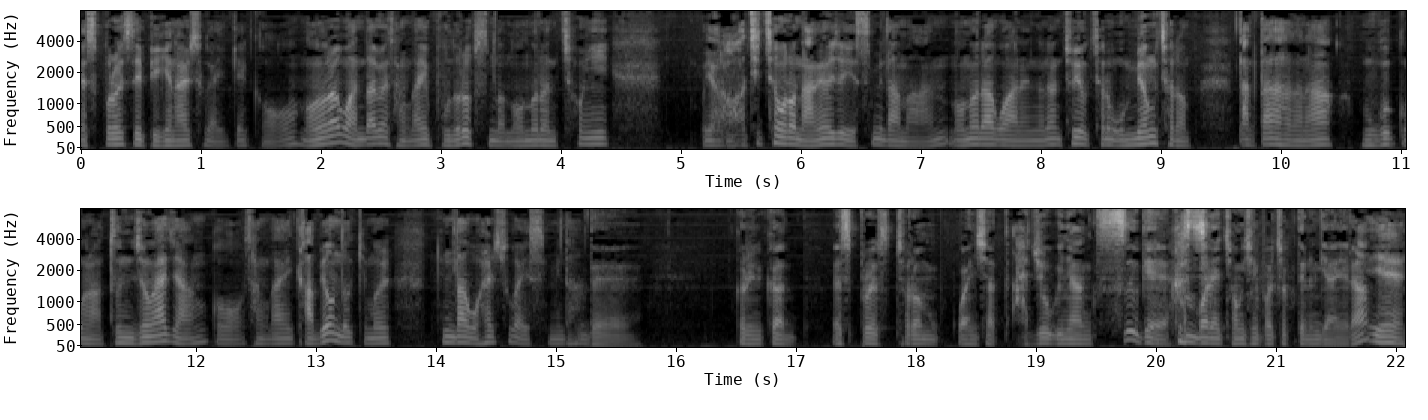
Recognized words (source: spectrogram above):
에스프레소에 비견할 수가 있겠고 논어라고 한다면 상당히 부드럽습니다. 논어는 총이 여러 지층으로 나뉘어져 있습니다만 논어라고 하는 것은 주역처럼 운명처럼 딱딱하거나 무겁거나 둔정하지 않고 상당히 가벼운 느낌을 둔다고 할 수가 있습니다. 네. 그러니까 에스프레소처럼 원샷 아주 그냥 쓰게 한 그렇죠. 번에 정신 번쩍 드는 게 아니라 예,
